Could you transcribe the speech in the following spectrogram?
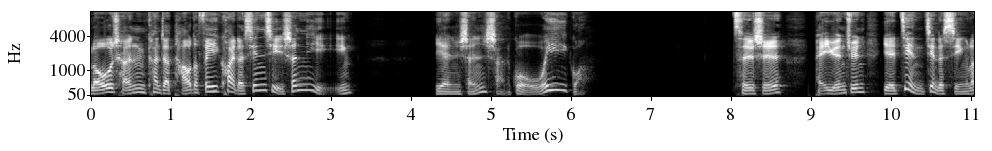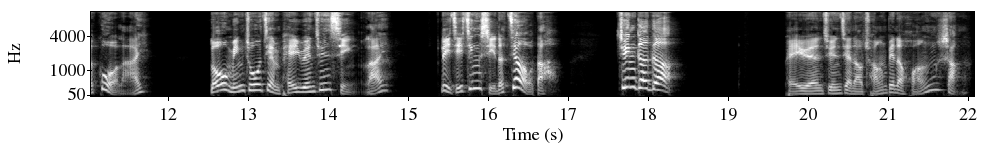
楼臣看着逃得飞快的纤细身影，眼神闪过微光。此时，裴元君也渐渐的醒了过来。楼明珠见裴元君醒来，立即惊喜的叫道：“君哥哥！”裴元君见到床边的皇上，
